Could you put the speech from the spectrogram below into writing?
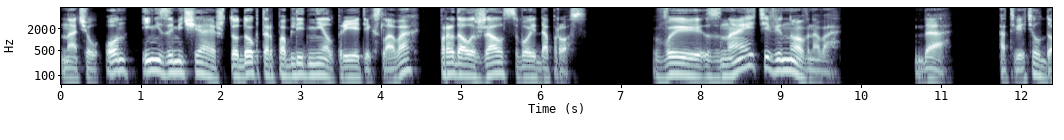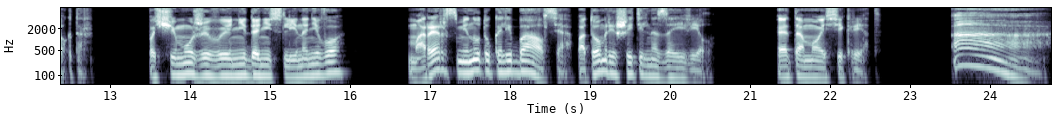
начал он, и, не замечая, что доктор побледнел при этих словах, продолжал свой допрос. «Вы знаете виновного?» «Да», — ответил доктор. «Почему же вы не донесли на него?» Марер с минуту колебался, потом решительно заявил. «Это мой секрет». а,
